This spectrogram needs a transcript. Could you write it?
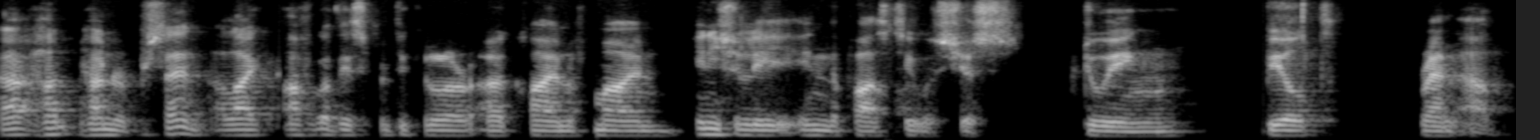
hundred percent. I like I've got this particular uh, client of mine. Initially, in the past, he was just doing build, rent out,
